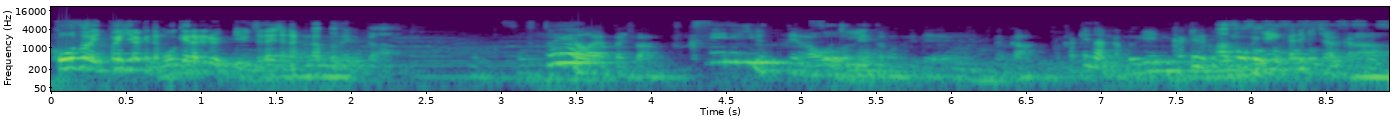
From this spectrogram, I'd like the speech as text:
口座をいっぱい開けて儲けられるっていう時代じゃなくなったというか。ソフトウェアはやっぱり一番複製できるっていうのが大きいと思ってて、う。んなんか掛け算が無限にかけることあそうそうそうが無限化できちゃうから。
